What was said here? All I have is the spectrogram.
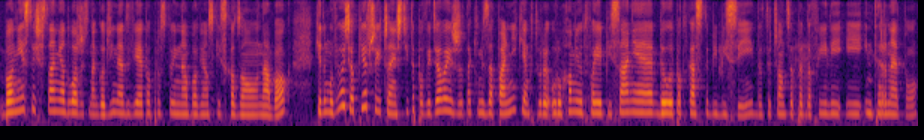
bo nie jesteś w stanie odłożyć na godzinę, dwie, po prostu inne obowiązki schodzą na bok. Kiedy mówiłeś o pierwszej części, to powiedziałeś, że takim zapalnikiem, który uruchomił twoje pisanie, były podcasty BBC dotyczące pedofilii i internetu.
